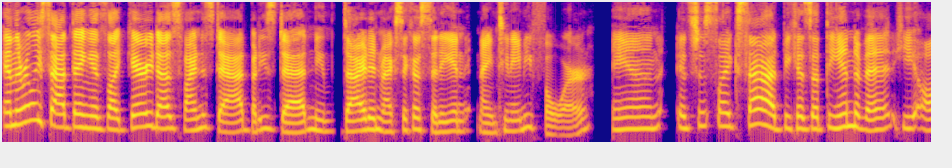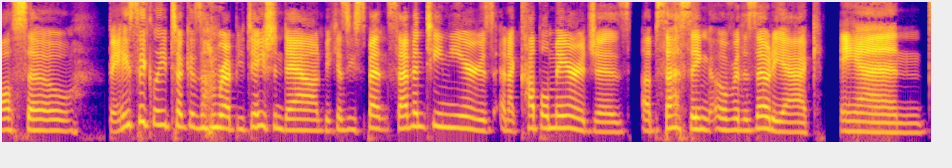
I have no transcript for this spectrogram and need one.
And the really sad thing is like Gary does find his dad, but he's dead and he died in Mexico City in 1984. And it's just like sad because at the end of it, he also basically took his own reputation down because he spent 17 years and a couple marriages obsessing over the zodiac and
